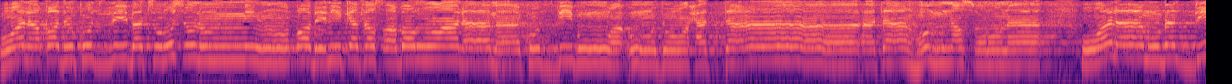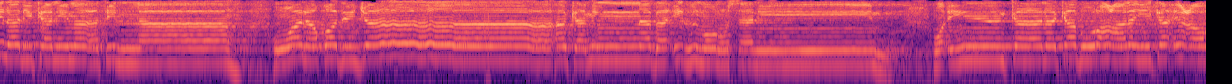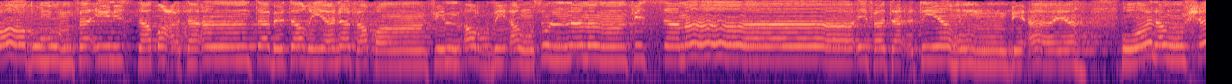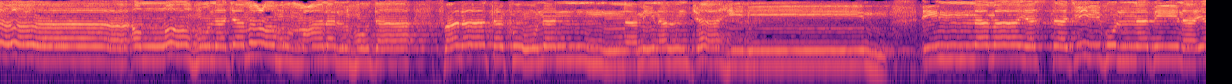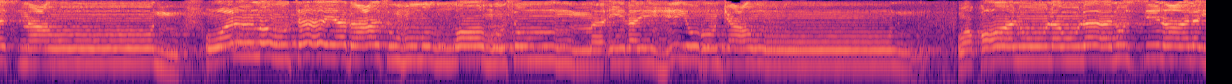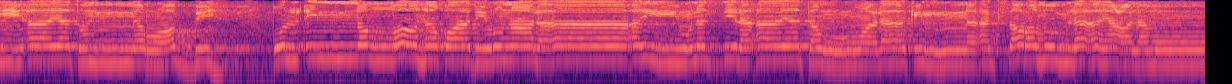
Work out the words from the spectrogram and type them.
ولقد كذبت رسل من قبلك فصبروا على ما كذبوا وأوذوا حتى أتاهم نصرنا. ولا مبدل لكلمات الله. ولقد جاءك من نبأ المرسلين. وإن استطعت أن تبتغي نفقا في الأرض أو سلما في السماء فتأتيهم بآية ولو شاء قادر على أن ينزل آية ولكن أكثرهم لا يعلمون.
